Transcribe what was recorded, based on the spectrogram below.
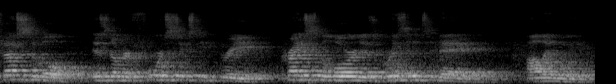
festival is number 463. Christ the Lord is risen today. Alleluia.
